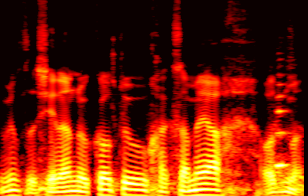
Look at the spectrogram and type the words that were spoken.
אם ירצה שיהיה לנו כל טוב, חג שמח, עוד... שמח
